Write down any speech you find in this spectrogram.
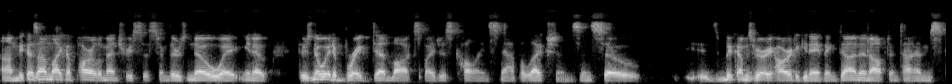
Um, because unlike a parliamentary system, there's no way, you know, there's no way to break deadlocks by just calling snap elections, and so it becomes very hard to get anything done, and oftentimes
